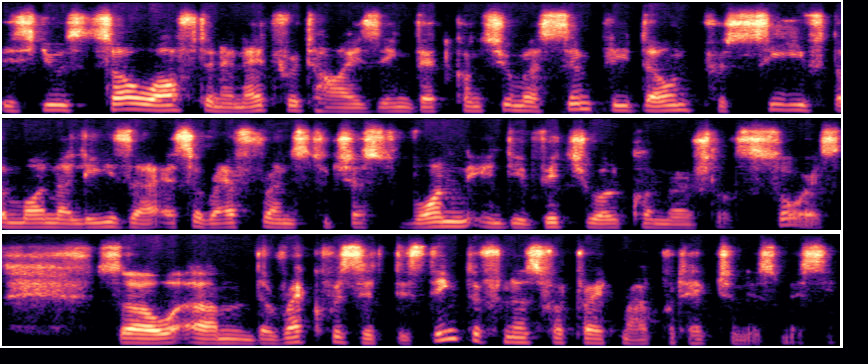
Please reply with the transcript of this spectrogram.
is used so often in advertising that consumers simply don't perceive the Mona Lisa as a reference to just one individual commercial source. So um, the requisite distinctiveness for trademark protection is missing.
